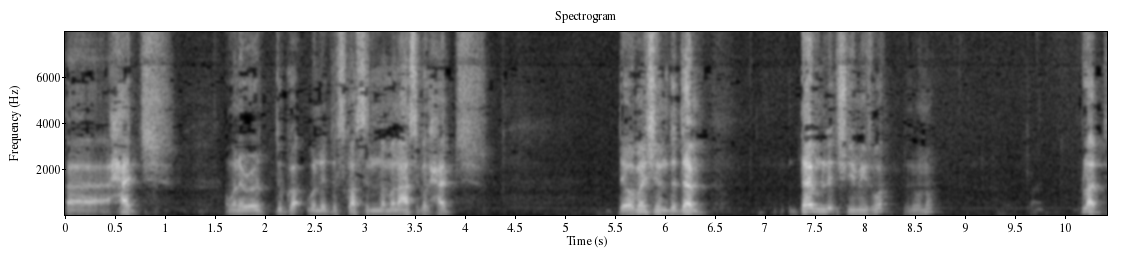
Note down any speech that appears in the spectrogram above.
uh, Hajj, when they were when they're discussing the manasik hajj, they were mentioning the dam. Dam literally means what? You don't know? Blood.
